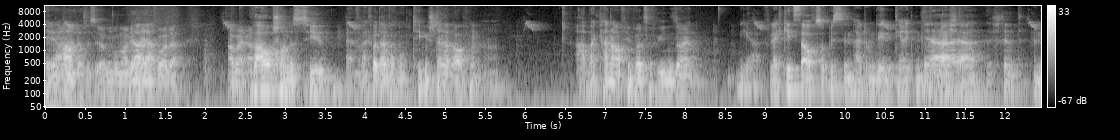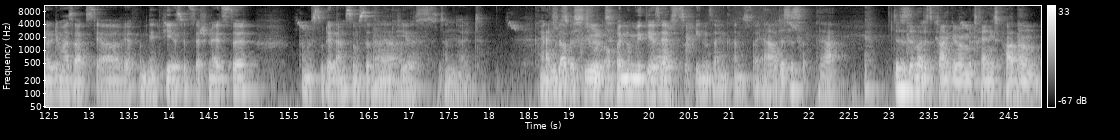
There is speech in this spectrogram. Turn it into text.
Ja. meine, dass es irgendwo mal Ja, gesagt ja. wurde. Aber ja. War auch schon das Ziel. Er vielleicht wollte er einfach noch einen Ticken schneller laufen. Aber kann er auf jeden Fall zufrieden sein. Ja, vielleicht geht es da auch so ein bisschen halt um den direkten Ja, Vergleich ja, dann. das stimmt. Wenn du halt immer sagst, ja, wer von den vier ist jetzt der schnellste, dann bist du der langsamste von Ja. den vier, ist dann halt kein Ich gutes glaub, Gefühl, tut- auch wenn du mit dir Ja. selbst zufrieden sein kannst. Ja, das ist, ja, das ist immer das Kranke, wenn man mit Trainingspartnern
